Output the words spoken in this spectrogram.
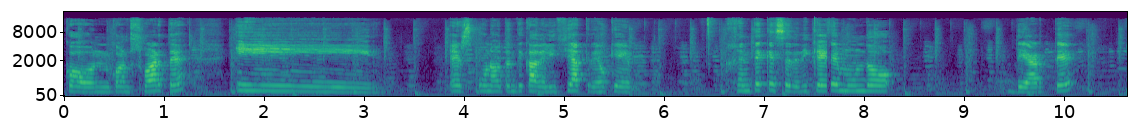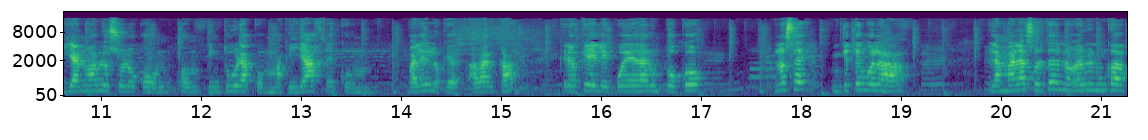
con, su arte, y es una auténtica delicia. Creo que gente que se dedique a este mundo de arte, ya no hablo solo con, con, pintura, con maquillaje, con, ¿vale? Lo que abarca, creo que le puede dar un poco, no sé, yo tengo la, la mala suerte de no haberme nunca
